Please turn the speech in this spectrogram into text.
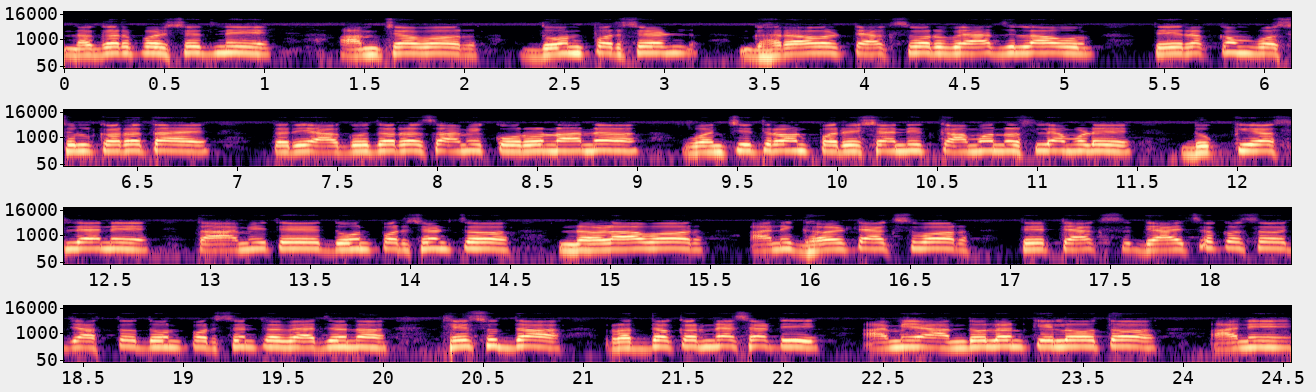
नगर परिषदने आमच्यावर दोन पर्सेंट घरावर टॅक्सवर व्याज लावून ते रक्कम वसूल करत आहे. तरी अगोदरच आम्ही कोरोनानं वंचित राहून परेशानीत कामं नसल्यामुळे दुःखी असल्याने तर आम्ही ते दोन पर्सेंटचं नळावर आणि घर टॅक्सवर ते टॅक्स द्यायचं कसं? जास्त दोन पर्सेंट व्याजानं ते सुद्धा रद्द करण्यासाठी आम्ही आंदोलन केलं होतं आणि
